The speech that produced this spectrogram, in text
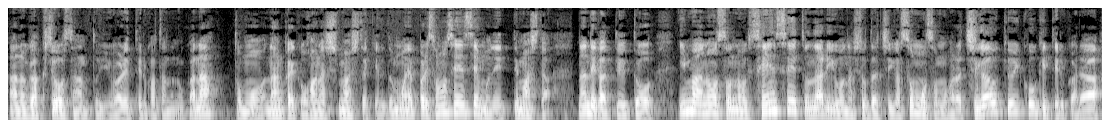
あの、学長さんと言われてる方なのかな、とも何回かお話ししましたけれども、やっぱりその先生もね、言ってました。なんでかっていうと、今のその先生となるような人たちがそもそもほら違う教育を受けてるから、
